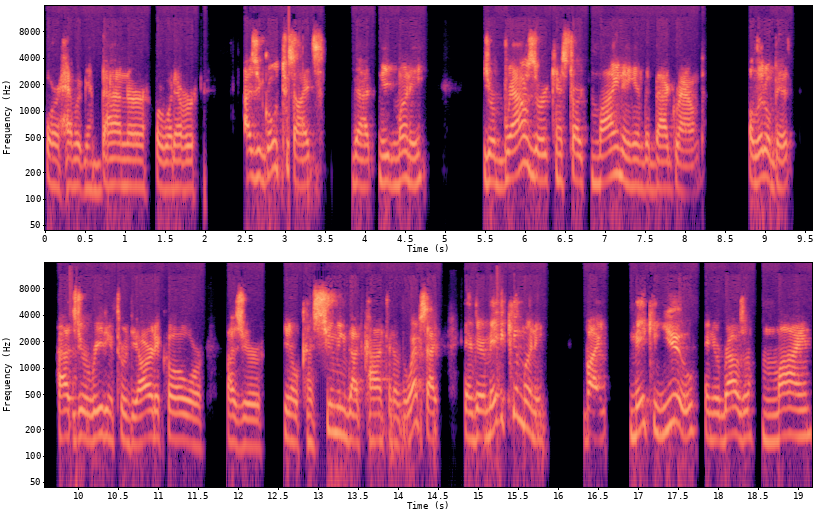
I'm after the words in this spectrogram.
or having a banner or whatever, as you go to sites that need money, your browser can start mining in the background a little bit as you're reading through the article or as you're you know consuming that content of the website. And they're making money by making you and your browser mine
